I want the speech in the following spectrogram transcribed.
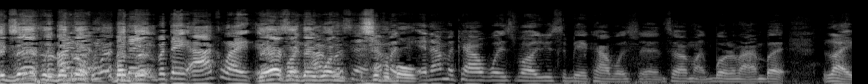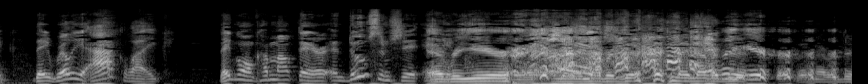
exactly, but I the, but, but they, the, but they act like They act like they I- won listen, Super I'm a- Bowl. and I'm a Cowboys. Well, I used to be a Cowboys fan, so I'm like borderline. But like, they really act like they gonna come out there and do some shit and every get- year, they never do. they never every do. year. They never do.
